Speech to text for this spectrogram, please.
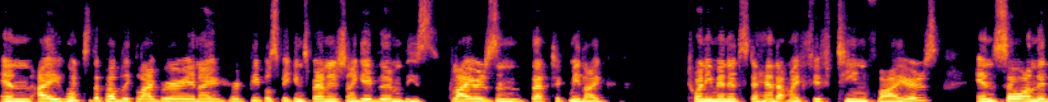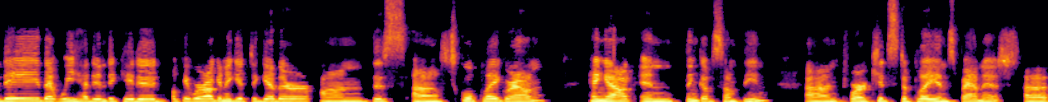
and I went to the public library and I heard people speaking Spanish and I gave them these flyers and that took me like 20 minutes to hand out my 15 flyers. And so on the day that we had indicated, okay, we're all going to get together on this uh, school playground, hang out and think of something uh, for our kids to play in Spanish, uh,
